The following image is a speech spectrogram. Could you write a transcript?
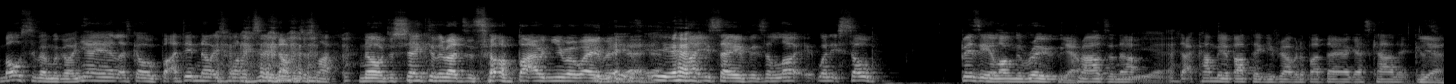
Most of them were going, "Yeah, yeah, let's go," but I did notice one or two that were just like, "No," just shaking their heads and sort of battering you away with it. yeah, Like you say, if it's a lot when it's so busy along the route, the Yeah. crowds and that. yeah. That can be a bad thing if you're having a bad day, I guess, can't it? 'Cause yeah.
